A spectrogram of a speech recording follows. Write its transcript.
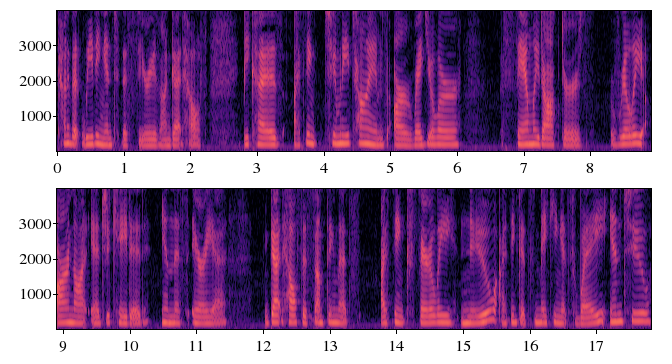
kind of leading into this series on gut health, because I think too many times our regular family doctors really are not educated in this area. Gut health is something that's, I think, fairly new. I think it's making its way into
